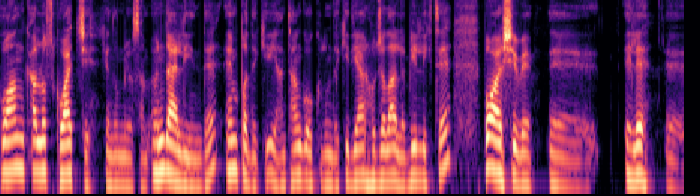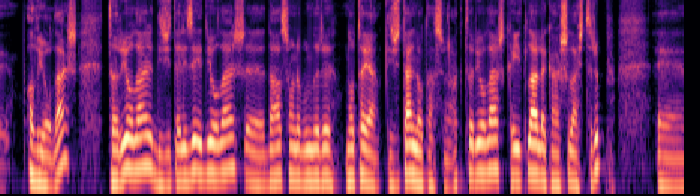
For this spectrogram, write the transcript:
Juan Carlos Coachi yanılmıyorsam önderliğinde EMPA'daki yani tango okulundaki diğer hocalarla birlikte bu arşivi e, ele e, alıyorlar, tarıyorlar, dijitalize ediyorlar. E, daha sonra bunları notaya, dijital notasyona aktarıyorlar. Kayıtlarla karşılaştırıp e,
